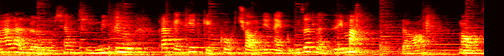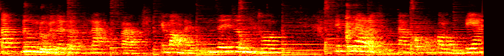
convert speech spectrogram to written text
Mã là L194 các cái thiết kế cổ tròn như này cũng rất là dễ mặc. Đó màu sắc tương đối là độc lạ và cái màu này cũng dễ dùng thôi tiếp theo là chúng ta có một con bóng đen.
